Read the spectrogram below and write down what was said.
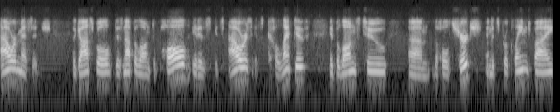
our message. The gospel does not belong to Paul. It is it's ours. It's collective. It belongs to um, the whole church, and it's proclaimed by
